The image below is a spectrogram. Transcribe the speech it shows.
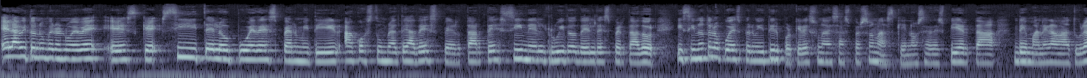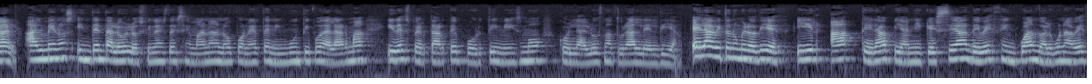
El hábito número 9 es que si te lo puedes permitir, acostúmbrate a despertarte sin el ruido del despertador. Y si no te lo puedes permitir porque eres una de esas personas que no se despierta de manera natural, al menos inténtalo los fines de semana no ponerte ningún tipo de alarma y despertarte por ti mismo con la luz natural del día. El hábito número 10, ir a terapia, ni que sea de vez en cuando, alguna vez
